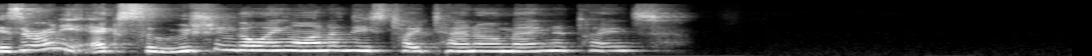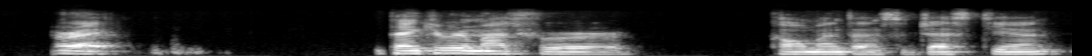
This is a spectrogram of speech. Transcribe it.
is there any exsolution going on in these titanomagnetites? All right. Thank you very much for comment and suggestion.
